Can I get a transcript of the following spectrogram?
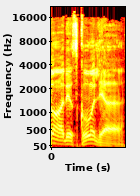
melhor escolha.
